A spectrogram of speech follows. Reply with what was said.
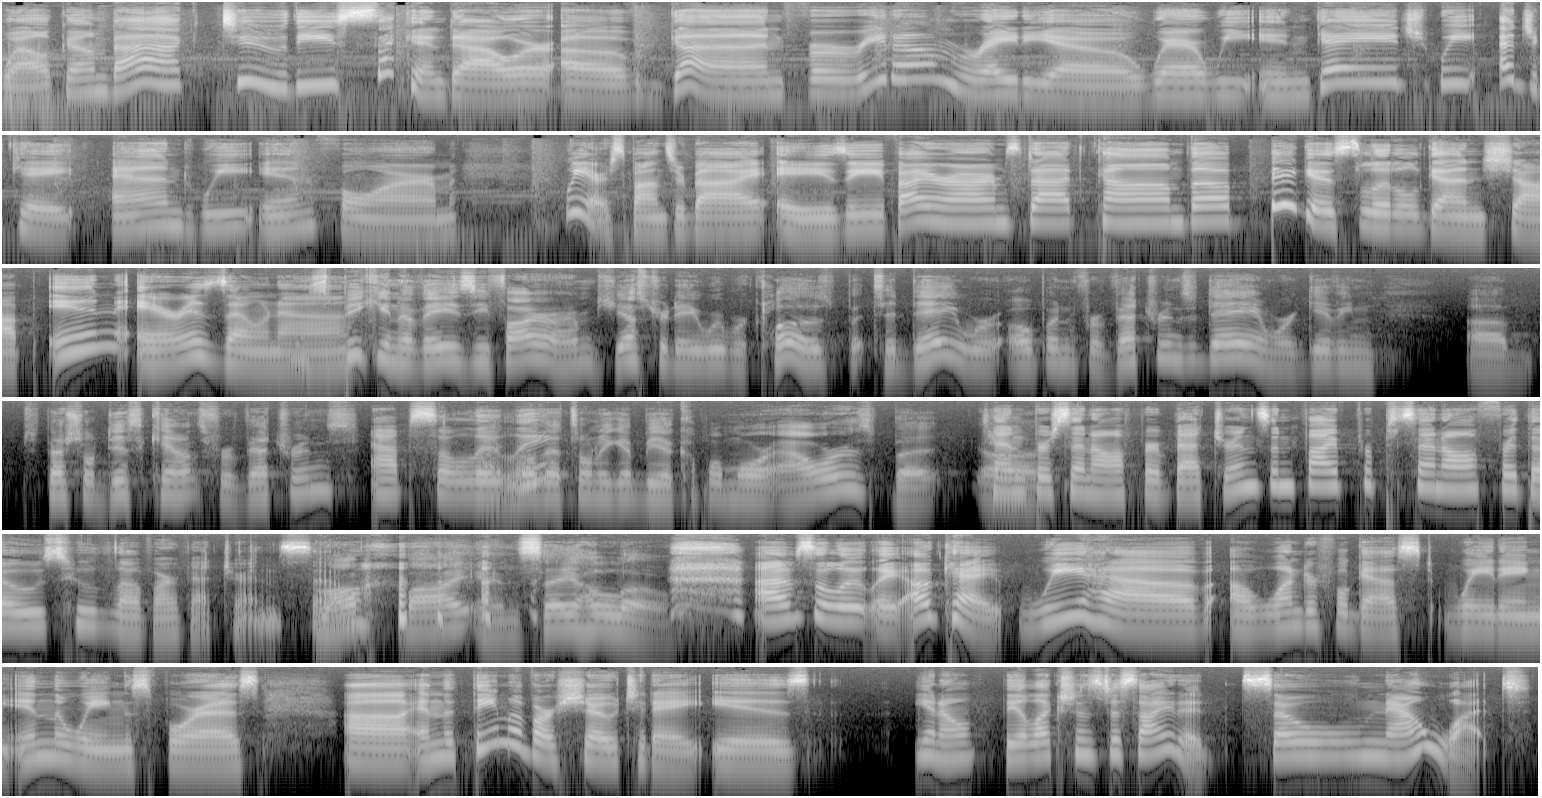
Welcome back to the second hour of Gun Freedom Radio, where we engage, we educate, and we inform. We are sponsored by azfirearms.com, the biggest little gun shop in Arizona. Speaking of AZ Firearms, yesterday we were closed, but today we're open for Veterans Day and we're giving uh, special discounts for veterans. Absolutely. I know that's only going to be a couple more hours, but uh, 10% off for veterans and 5% off for those who love our veterans. So. drop by and say hello. Absolutely. Okay, we have a wonderful guest waiting in the wings for us. Uh, and the theme of our show today is you know, the election's decided. So now what?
